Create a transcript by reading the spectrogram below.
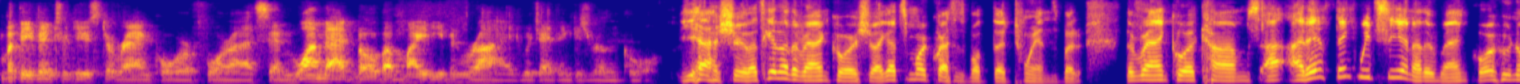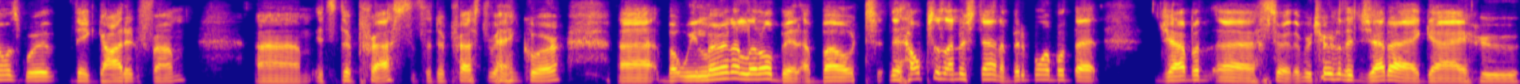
but they've introduced a Rancor for us and one that Boba might even ride, which I think is really cool. Yeah, sure. Let's get another Rancor show. I got some more questions about the twins, but the Rancor comes. I, I didn't think we'd see another Rancor. Who knows where they got it from? Um, it's depressed. It's a depressed Rancor. Uh, but we learn a little bit about. It helps us understand a bit more about that Jabba. Uh, sorry, the Return of the Jedi guy who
